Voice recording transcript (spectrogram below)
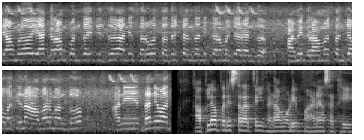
त्यामुळं या ग्रामपंचायतीचं आणि सर्व सदस्यांचं आणि कर्मचाऱ्यांचं आम्ही ग्रामस्थांच्या वतीनं आभार मानतो आणि धन्यवाद. आपल्या परिसरातील घडामोडी पाहण्यासाठी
